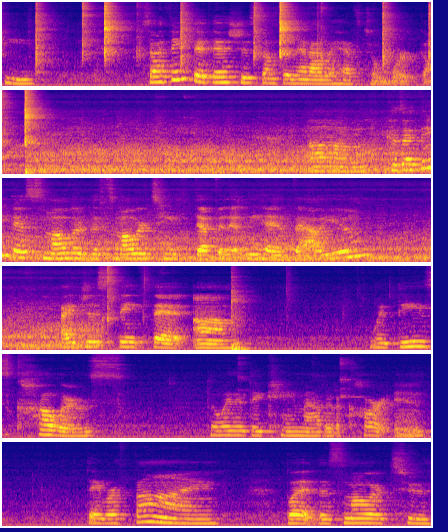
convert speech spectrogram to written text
teeth. So I think that that's just something that I would have to work on. Because um, I think that smaller, the smaller teeth definitely have value. I just think that um, with these colors, the way that they came out of the carton, they were fine, but the smaller tooth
